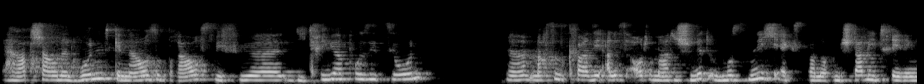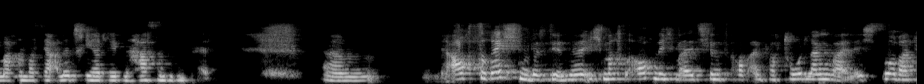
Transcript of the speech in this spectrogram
herabschauenden Hund genauso brauchst wie für die Kriegerposition. Ja, machst du quasi alles automatisch mit und musst nicht extra noch ein Stabi-Training machen, was ja alle Triathleten hassen wie die Pest. Ähm, auch zu Recht ein bisschen. Ne? Ich mache es auch nicht, weil ich finde es auch einfach totlangweilig. So, aber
